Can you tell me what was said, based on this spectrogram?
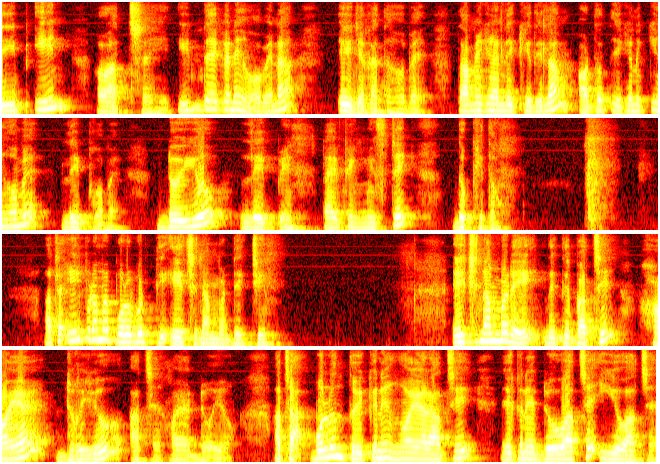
লিভ ইন আচ্ছা ইনটা এখানে হবে না, এই জায়গাতে হবে। তো আমি এখানে লিখে দিলাম, অর্থাৎ এখানে কি হবে? লিপ হবে। Do you live in typing mistake দুঃখিত। আচ্ছা এরপর আমরা পরবর্তী এইচ নাম্বার দেখছি। এইচ নাম্বারে দেখতে পাচ্ছি হয়ার ইউ আছে হয়ার ডো ইউ আচ্ছা বলুন তো, এখানে হয়ার আছে, এখানে ডো আছে ইও আছে।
